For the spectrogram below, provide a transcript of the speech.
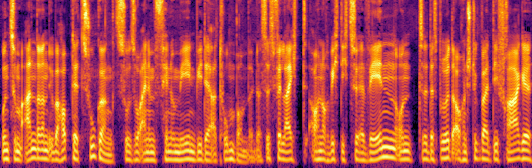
Und zum anderen überhaupt der Zugang zu so einem Phänomen wie der Atombombe. Das ist vielleicht auch noch wichtig zu erwähnen und das berührt auch ein Stück weit die Frage,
